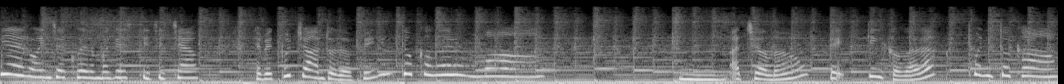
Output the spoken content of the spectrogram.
diğer oyuncaklarıma göstereceğim. Evet bu çantada benim tokalarım var. Hmm, açalım ve ilk olarak pony tokam.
